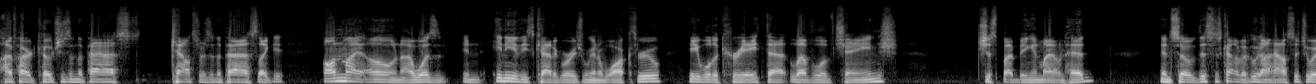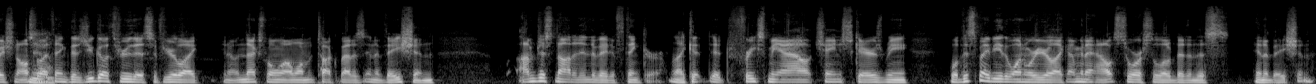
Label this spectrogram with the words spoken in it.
I've hired coaches in the past, counselors in the past, like on my own, I wasn't in any of these categories we're going to walk through able to create that level of change just by being in my own head. And so this is kind of a who not how situation. Also, yeah. I think that as you go through this, if you're like, you know, next one I want to talk about is innovation. I'm just not an innovative thinker. Like it, it freaks me out. Change scares me. Well, this may be the one where you're like, I'm going to outsource a little bit in this innovation.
